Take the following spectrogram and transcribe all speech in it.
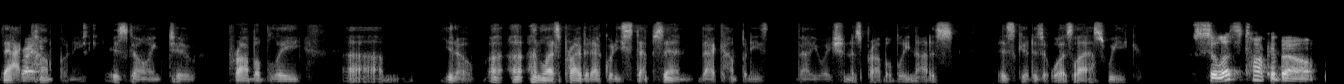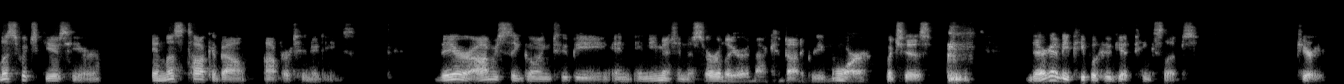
that right. company is going to probably, um, you know, uh, unless private equity steps in, that company's valuation is probably not as as good as it was last week. So let's talk about, let's switch gears here and let's talk about opportunities. They're obviously going to be, and, and you mentioned this earlier, and I could not agree more, which is there are going to be people who get pink slips, period.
